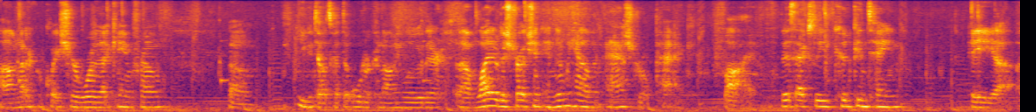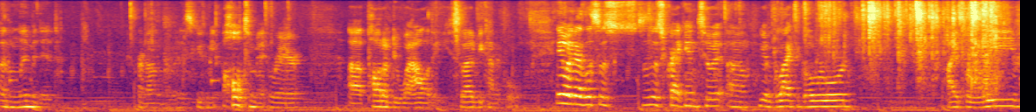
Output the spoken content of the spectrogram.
Uh, I'm not quite sure where that came from. Um, you can tell it's got the older Konami logo there. Um, Light of Destruction, and then we have an Astral Pack Five. This actually could contain a uh, unlimited, or not unlimited, excuse me, ultimate rare uh, Pot of Duality. So that'd be kind of cool. Anyway, guys, let's just let's just crack into it. Um, we have Galactic Overlord. I believe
